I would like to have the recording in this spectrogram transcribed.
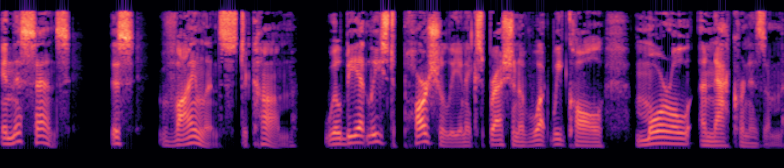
In this sense, this violence to come will be at least partially an expression of what we call moral anachronism,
